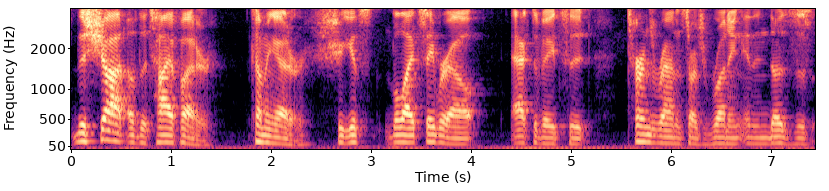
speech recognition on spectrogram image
the shot of the Tie Fighter coming at her, she gets the lightsaber out, activates it, turns around and starts running, and then does this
